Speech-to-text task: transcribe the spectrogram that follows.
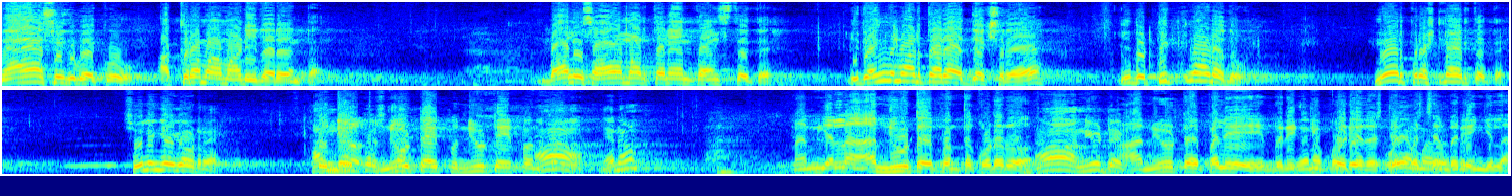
ನ್ಯಾಯ ಸಿಗಬೇಕು ಅಕ್ರಮ ಮಾಡಿದ್ದಾರೆ ಅಂತ. ಬಾಲು ಸಹಾಯ ಮಾಡ್ತಾನೆ ಅಂತ ಅನ್ಸ್ತೈತೆ. ಇದು ಹೆಂಗ್ ಮಾಡ್ತಾರೆ ಅಧ್ಯಕ್ಷರೇ? ಇದು ಟಿಕ್ ಮಾಡೋದು. ನೂರು ಪ್ರಶ್ನೆ ಇರ್ತೈತೆ. ಶಿವಲಿಂಗೇಗೌಡ್ರೆ 100 ಪ್ರಶ್ನೆ. ನ್ಯೂ ಟೈಪ್ ನ್ಯೂ ಟೈಪ್ ಅಂತ. ಏನು? ನಮ್ಗೆಲ್ಲ ನ್ಯೂ ಟೈಪ್ ಅಂತ ಕೊಡೋರು. ನ್ಯೂ ಟೈಪ್ ಆ ನ್ಯೂ ಟೈಪ್ ಅಲ್ಲಿ ಬರೀ ಟಿಕ್ ಹೊಡೆಯೋದಷ್ಟೇ ಕ್ವಶನ್ ಬರೆಯಂಗಿಲ್ಲ?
